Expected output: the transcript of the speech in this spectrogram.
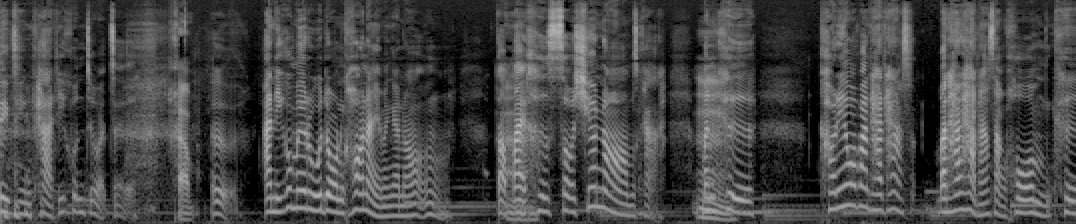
จริง ๆ ค่ะ ที่คุณเจอเจอครับ เออ อันนี้ก็ไม่รู้โดนข้อไหนเหมือนกันเนาะอืมต่อไปอ่าคือ social norms ค่ะ มันอืมคือเขาเรียกว่าบรรทัดฐาน บรรทัดฐานทางสังคมคือ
